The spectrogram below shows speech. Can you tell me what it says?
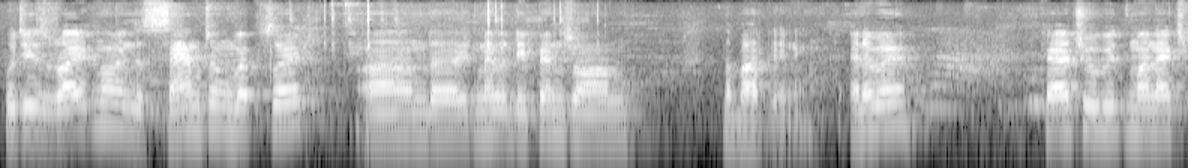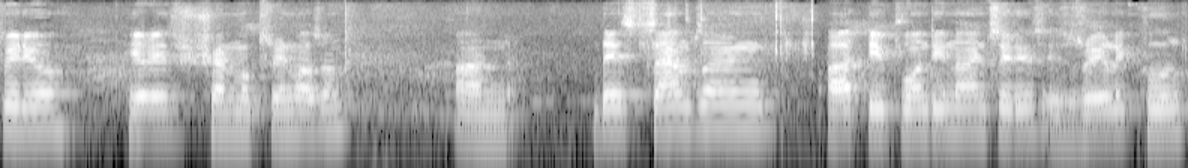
which is right now in the Samsung website. And uh, it mainly depends on the bargaining. Anyway, catch you with my next video. Here is Shanmukh Srinivasan. And this Samsung RT29 series is really cool.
